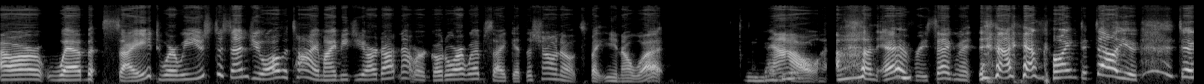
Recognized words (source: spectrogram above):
our website where we used to send you all the time ibgr.network go to our website get the show notes. But you know what now on every segment i am going to tell you to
